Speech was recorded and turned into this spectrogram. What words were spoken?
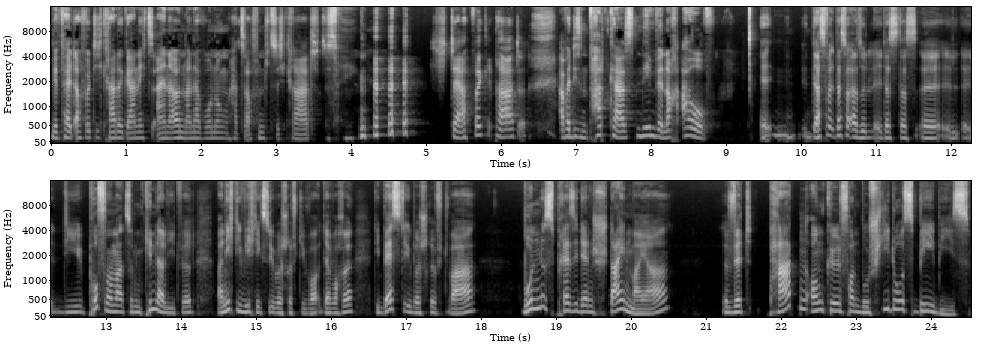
Mir fällt auch wirklich gerade gar nichts ein, aber in meiner Wohnung hat es auch 50 Grad. Deswegen ich sterbe gerade. Aber diesen Podcast nehmen wir noch auf. Äh, Das war, das war also, äh, dass, dass äh, die Puffmama zu einem Kinderlied wird, war nicht die wichtigste Überschrift der Woche. Die beste Überschrift war: Bundespräsident Steinmeier wird Patenonkel von Bushidos Babys.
